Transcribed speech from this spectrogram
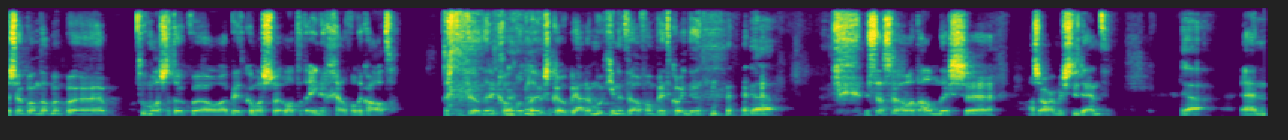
Dus ook kwam dat mijn, uh, toen was het ook wel, uh, Bitcoin was wat het enige geld wat ik had. Dus toen wilde ik gewoon wat leuks kopen. Ja, dan moet je het wel van Bitcoin doen. ja. Dus dat is wel wat anders als arme student. Ja. En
